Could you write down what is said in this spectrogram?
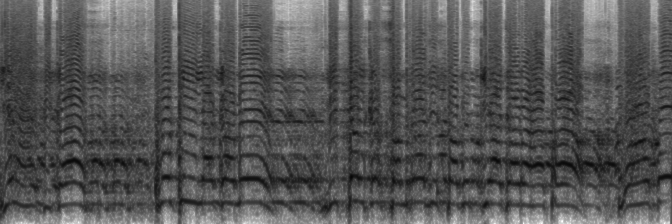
यह है विकास कोटी इलाका में मित्तल का साम्राज्य स्थापित किया जा रहा था। वहाँ पे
